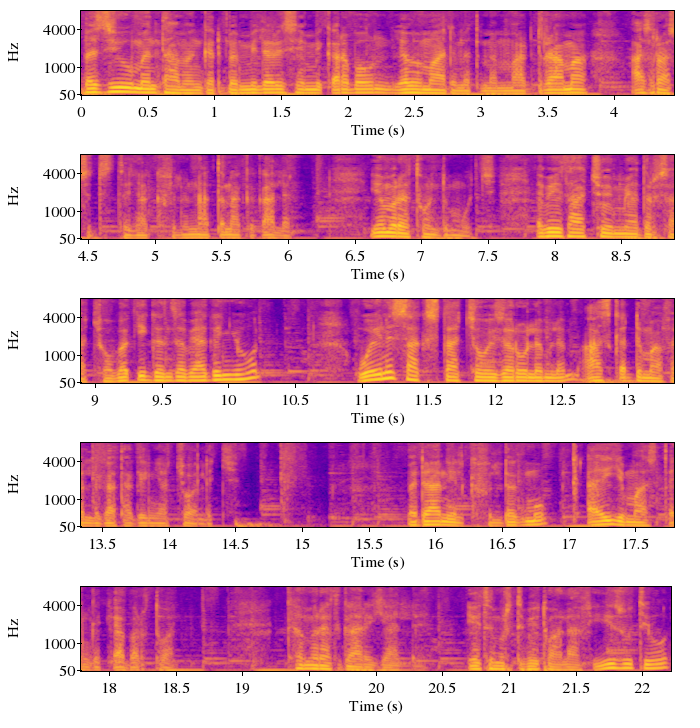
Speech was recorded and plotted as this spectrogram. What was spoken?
በዚሁ መንታ መንገድ በሚል ርዕስ የሚቀርበውን የበማድመጥ መማር ድራማ 16ኛ ክፍል እናጠናቀቃለን። የምረት ወንድሞች እቤታቸው የሚያደርሳቸው በቂ ገንዘብ ያገኙ ይሆን ወይንስ አክስታቸው ወይዘሮ ለምለም አስቀድማ ፈልጋ ታገኛቸዋለች? በዳንኤል ክፍል ደግሞ ቀይ ማስጠንቀቂያ በርቷል። ከምረት ጋር እያለ የትምህርት ቤቱ ኃላፊ ይዙት ይሆን?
